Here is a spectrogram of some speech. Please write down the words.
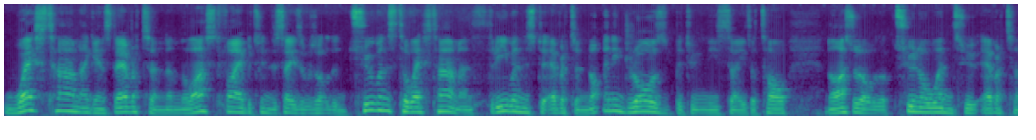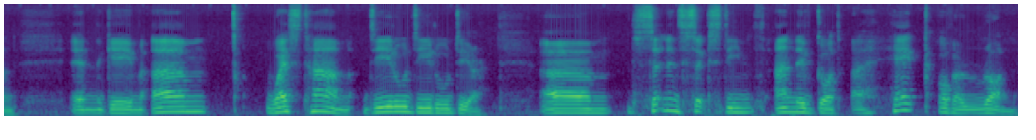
West Ham against Everton, and the last five between the sides have resulted in two wins to West Ham and three wins to Everton. Not many draws between these sides at all. And the last result was a 2 0 win to Everton in the game. Um, West Ham, dear oh dear oh dear. Um, sitting in 16th, and they've got a heck of a run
